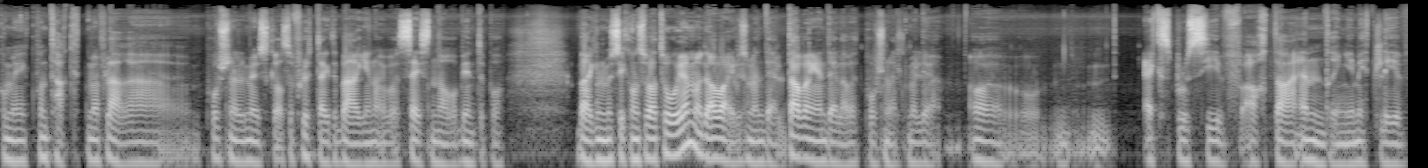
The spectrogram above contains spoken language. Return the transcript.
kom i kontakt med flere profesjonelle musikere. Så flytta jeg til Bergen da jeg var 16 år og begynte på Bergen Musikkonservatorium. Og da var jeg liksom en del, var jeg en del av et profesjonelt miljø. Og, og eksplosivarta endring i mitt liv.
